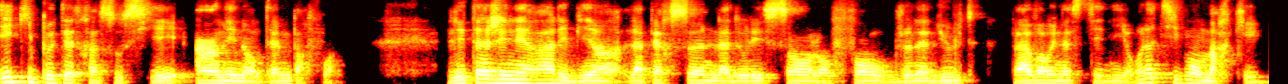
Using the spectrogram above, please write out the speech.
et qui peut être associé à un énanthème parfois. L'état général, eh bien, la personne, l'adolescent, l'enfant ou le jeune adulte va avoir une asthénie relativement marquée.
